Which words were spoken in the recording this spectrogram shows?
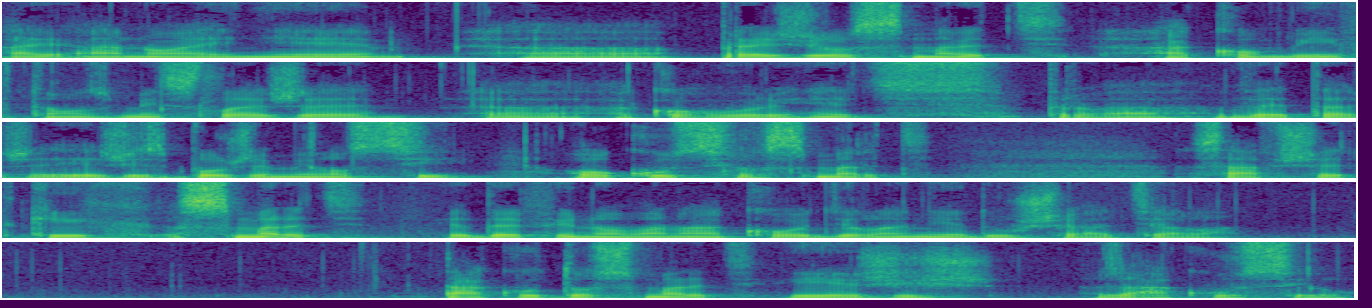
Aj áno, aj nie. Prežil smrť ako my v tom zmysle, že ako hovorí hneď prvá veta, že Ježiš z Božej milosti okúsil smrť za všetkých. Smrť je definovaná ako oddelenie duše a tela. Takúto smrť Ježiš zakúsil.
